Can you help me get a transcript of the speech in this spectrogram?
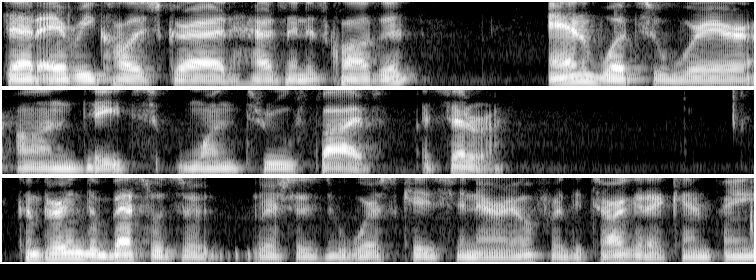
that every college grad has in his closet, and what to wear on dates 1 through 5, etc. Comparing the best versus the worst case scenario for the targeted campaign,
